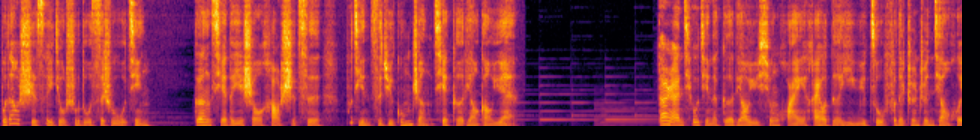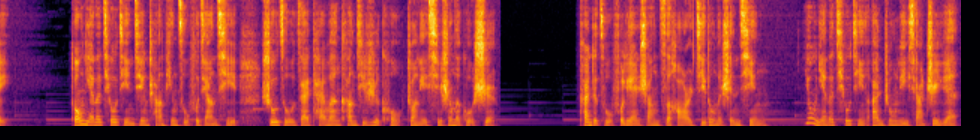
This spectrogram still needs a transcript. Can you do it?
不到十岁就熟读四书五经，更写得一手好诗词，不仅字句工整，且格调高远。当然，秋瑾的格调与胸怀还要得益于祖父的谆谆教诲。童年的秋瑾经常听祖父讲起叔祖在台湾抗击日寇、壮烈牺牲的故事，看着祖父脸上自豪而激动的神情，幼年的秋瑾暗中立下志愿，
